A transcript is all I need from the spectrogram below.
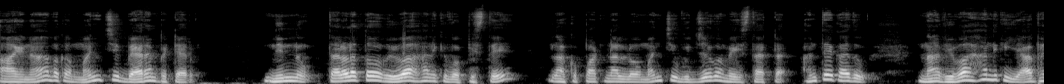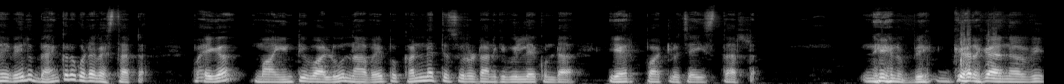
ఆయన ఒక మంచి బేరం పెట్టారు. నిన్ను తలలతో వివాహానికి ఒప్పిస్తే నాకు పట్నాల్లో మంచి ఉద్యోగం వేయిస్తారట. అంతేకాదు నా వివాహానికి యాభై వేలు బ్యాంకులు కూడా వేస్తారట. పైగా మా ఇంటి వాళ్ళు నా వైపు కన్నెత్తి చూడటానికి వీల్లేకుండా ఏర్పాట్లు చేయిస్తారట. నేను బిగ్గరగా నవ్వి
